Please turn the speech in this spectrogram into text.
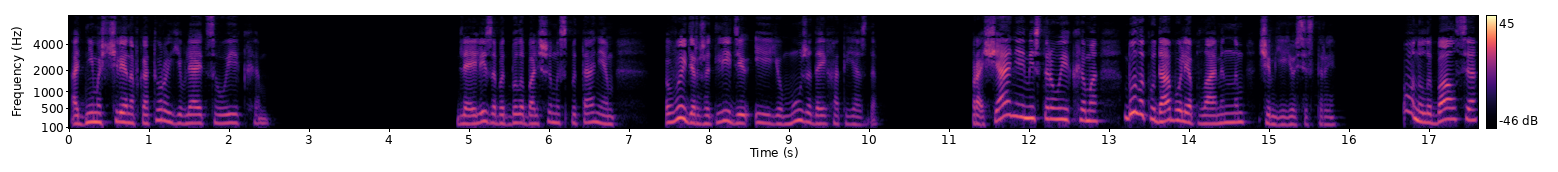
одним из членов которой является Уикхэм. Для Элизабет было большим испытанием выдержать Лидию и ее мужа до их отъезда. Прощание мистера Уикхэма было куда более пламенным, чем ее сестры. Он улыбался,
